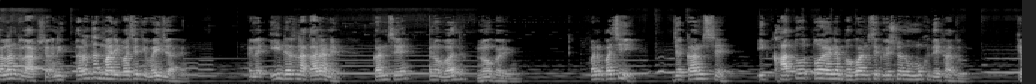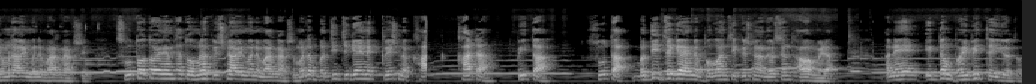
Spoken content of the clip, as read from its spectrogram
કલંક લાગશે અને તરત જ મારી પાસેથી વહી જાય એટલે એ ડરના કારણે કંસે એનો વધ ન કર્યો. પણ પછી જે કંસ છે એ ખાતો તો એને ભગવાન શ્રી કૃષ્ણનું મુખ દેખાતું, કે હમણાં આવીને મને માર નાખશે. સૂતો તો એને એમ થતું હમણાં કૃષ્ણ આવીને મને માર નાખશે. મતલબ બધી જગ્યાએ એને કૃષ્ણ ખાટા, પીતા, સૂતા, બધી જ જગ્યાએ એને ભગવાન શ્રી કૃષ્ણના દર્શન થવા મળ્યા. અને એકદમ ભયભીત થઈ ગયો હતો.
